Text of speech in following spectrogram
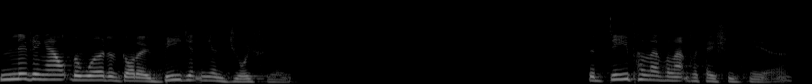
living out the word of God obediently and joyfully. The deeper level application here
